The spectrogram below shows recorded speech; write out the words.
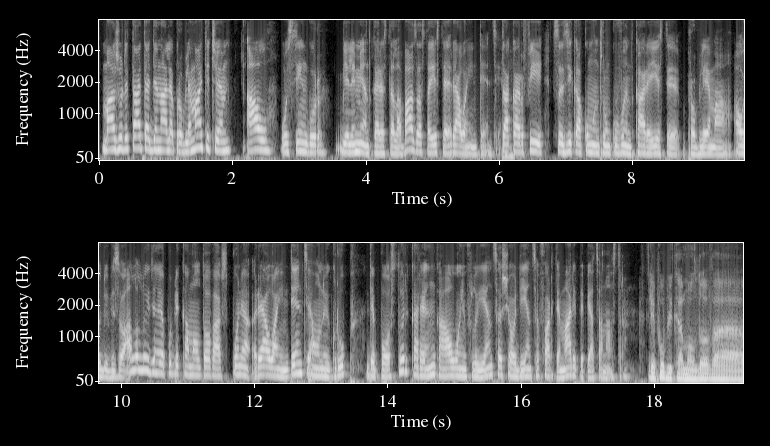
Majoritatea din alea problematice au un singur element care stă la bază, asta este reaua intenție. Dacă ar fi să zic acum într-un cuvânt care este problema audiovizualului din Republica Moldova, aș spune reaua intenție a unui grup de posturi care încă au o influență și o audiență foarte mare pe piața noastră. Republica Moldova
